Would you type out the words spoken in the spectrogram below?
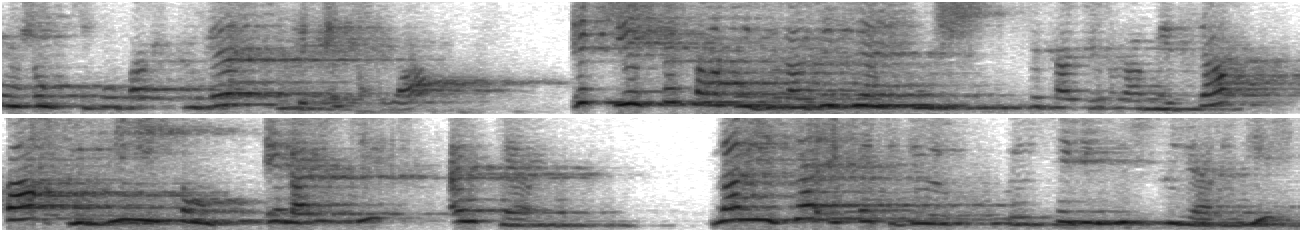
conjonctivovasculaire qui est étroit et qui est séparé de la deuxième couche, c'est-à-dire la média, par une limitante élastique interne. La média est faite de, cellules musculaires lisses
